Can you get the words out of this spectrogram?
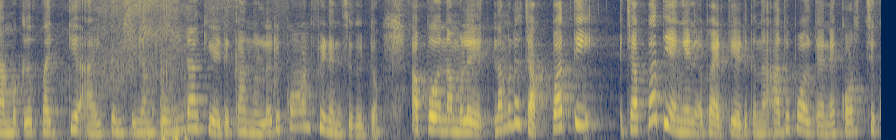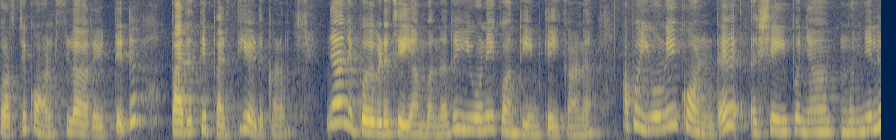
നമുക്ക് പറ്റിയ ഐറ്റംസ് നമുക്ക് ഉണ്ടാക്കിയെടുക്കാം എന്നുള്ളൊരു കോൺഫിഡൻസ് കിട്ടും. അപ്പോൾ നമ്മൾ നമ്മുടെ ചപ്പാത്തി ചപ്പാത്തി എങ്ങനെ പരത്തിയെടുക്കുന്നത്? അതുപോലെ തന്നെ കുറച്ച് കുറച്ച് കോൺഫ്ലവർ ഇട്ടിട്ട് പരത്തി പരത്തി എടുക്കണം. ഞാനിപ്പോൾ ഇവിടെ ചെയ്യാൻ പോകുന്നത് യൂണിക്കോൺ തീം കേക്കാണ് അപ്പോൾ യൂണിക്കോണിന്റെ ഷേപ്പ് ഞാൻ മുന്നിൽ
